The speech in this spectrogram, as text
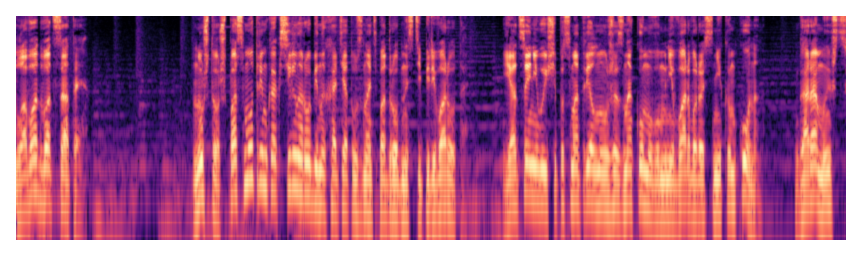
Глава 20. Ну что ж, посмотрим, как сильно Робины хотят узнать подробности переворота. Я оценивающе посмотрел на уже знакомого мне варвара с ником Конан. Гора мышц,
